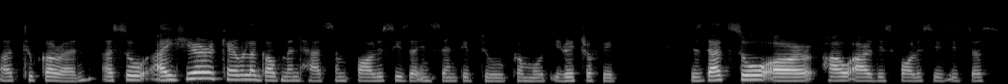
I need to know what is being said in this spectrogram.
uh, to Karan. Uh, so I hear Kerala government has some policies or incentive to promote retrofit. Is that so, or how are these policies? Is just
